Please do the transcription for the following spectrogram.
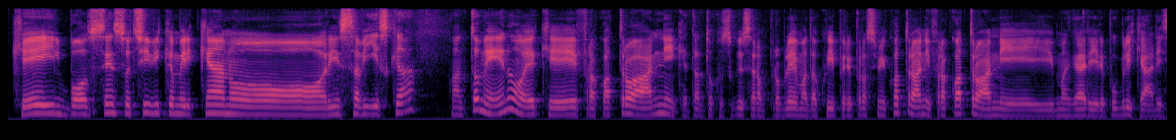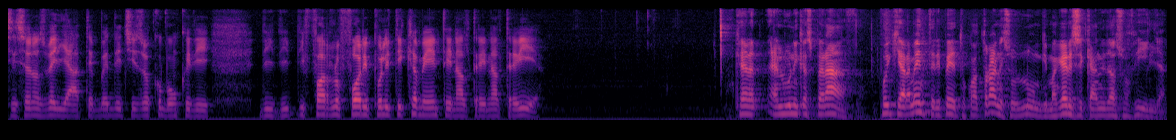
che il buon senso civico americano rinsavisca, quantomeno, e che fra quattro anni, che tanto questo qui sarà un problema da qui per i prossimi quattro anni, fra quattro anni magari i repubblicani si siano svegliati e ben deciso comunque di, di- di- di farlo fuori politicamente in altre, in altre vie. Che è l'unica speranza. Poi chiaramente, ripeto, quattro anni sono lunghi, magari si candida sua figlia,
